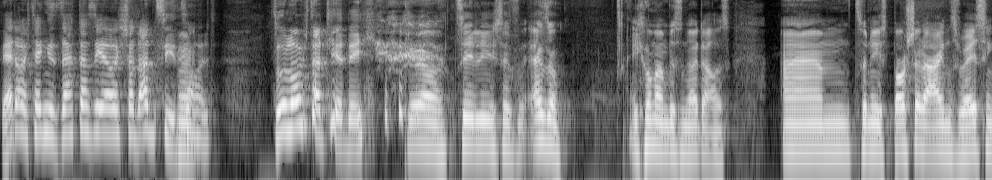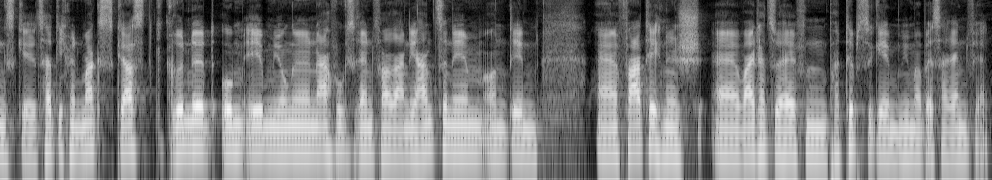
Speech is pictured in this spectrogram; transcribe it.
Wer hat euch denn gesagt, dass ihr euch schon anziehen sollt? So läuft das hier nicht. Genau, zähle ich das. Also, ich hole mal ein bisschen weiter aus. Ähm, zunächst Baustelle 1 Racing Skills hatte ich mit Max Gast gegründet, um eben junge Nachwuchsrennfahrer an die Hand zu nehmen und denen äh, fahrtechnisch äh, weiterzuhelfen, ein paar Tipps zu geben, wie man besser Rennen fährt.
